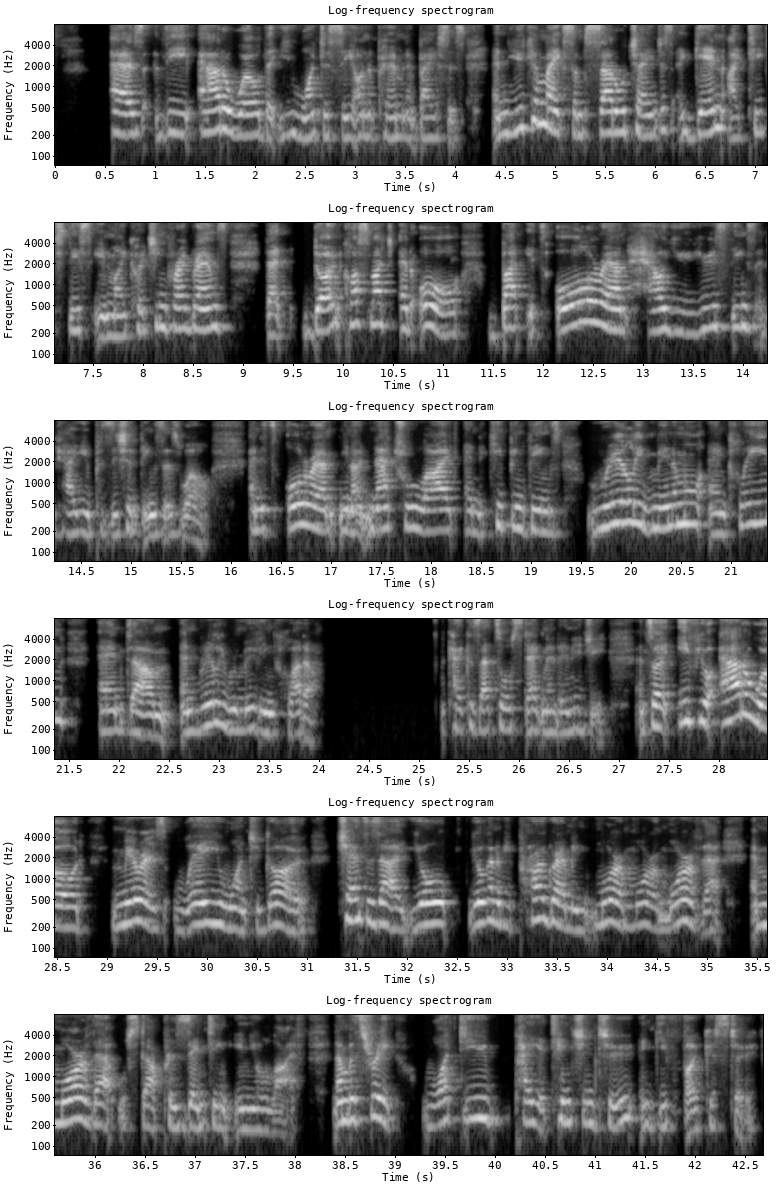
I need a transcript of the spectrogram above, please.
as the outer world that you want to see on a permanent basis. And you can make some subtle changes. Again, I teach this in my coaching programs that don't cost much at all, but it's all around how you use things and how you position things as well. And it's all around, you know, natural light and keeping things really minimal and clean and um, and really removing clutter okay because that's all stagnant energy. And so if your outer world mirrors where you want to go chances are you're you're going to be programming more and more and more of that and more of that will start presenting in your life. Number 3 what do you pay attention to and give focus to?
